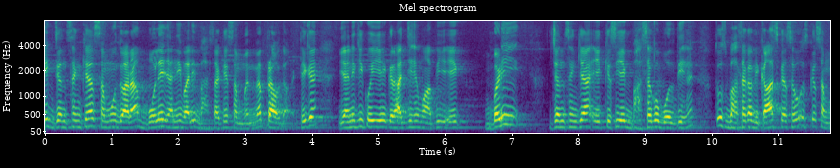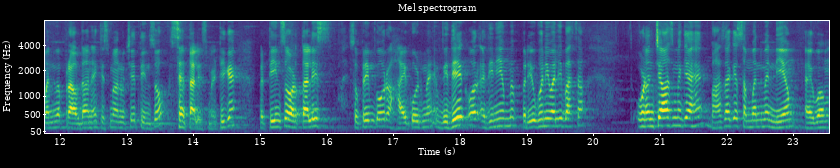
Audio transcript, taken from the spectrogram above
एक जनसंख्या समूह द्वारा बोले जाने वाली भाषा के संबंध में प्रावधान, ठीक है? यानी कि कोई एक राज्य है, वहाँ भी एक बड़ी जनसंख्या एक किसी एक भाषा को बोलती है तो उस भाषा का विकास कैसे हो? उसके संबंध में प्रावधान है किसमें अनुच्छेद तीन सौ सैंतालीस में, ठीक है? फिर तीन सुप्रीम कोर्ट और हाई कोर्ट में विधेयक और अधिनियम में प्रयोग होने वाली भाषा उनचास में क्या है? भाषा के संबंध में नियम एवं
